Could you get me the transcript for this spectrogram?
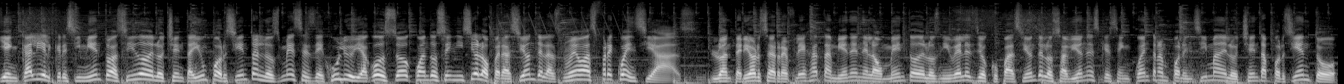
y en Cali el crecimiento ha sido del 81% en los meses de julio y agosto cuando se inició la operación de las nuevas frecuencias. Lo anterior se refleja también en el aumento de los niveles de ocupación de los aviones que se encuentran por encima del 80%.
